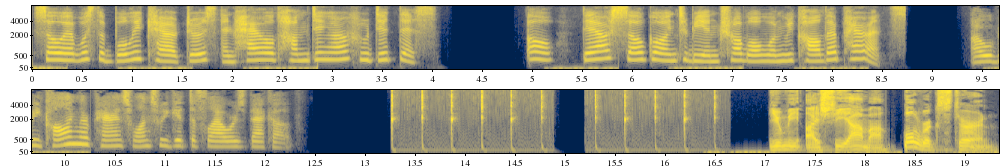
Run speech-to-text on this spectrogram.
So it was the bully characters and Harold Humdinger who did this. Oh, they are so going to be in trouble when we call their parents. I will be calling their parents once we get the flowers back up. Yumi Ishiyama, Ulrich Stern,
